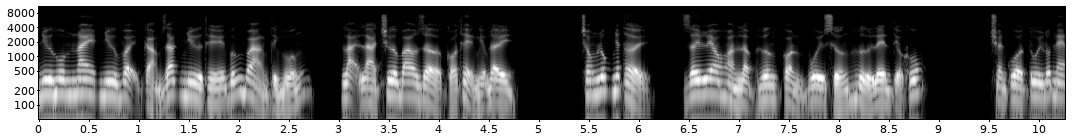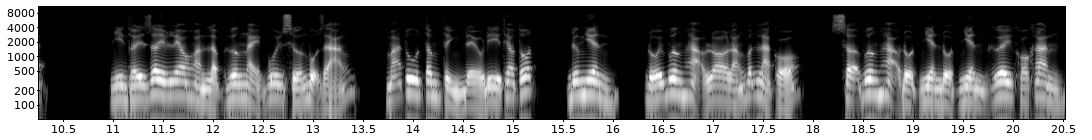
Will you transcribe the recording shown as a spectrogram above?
như hôm nay như vậy cảm giác như thế vững vàng tình huống, lại là chưa bao giờ có thể nghiệm đây. Trong lúc nhất thời, dây leo hoàn lập hương còn vui sướng hử lên tiểu khúc. Chuyện của tôi lốt nét. Nhìn thấy dây leo hoàn lập hương này vui sướng bộ dáng, mã tu tâm tình đều đi theo tốt, đương nhiên, đối vương hạo lo lắng vẫn là có, sợ vương hạo đột nhiên đột nhiên gây khó khăn,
